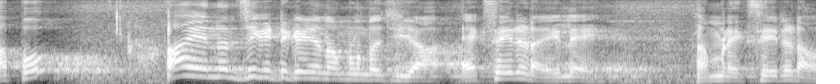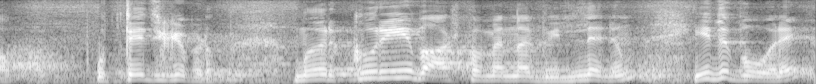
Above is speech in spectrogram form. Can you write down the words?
അപ്പോൾ ആ എനർജി കിട്ടിക്കഴിഞ്ഞാൽ നമ്മൾ എന്താ ചെയ്യുക എക്സൈറ്റഡ് ആയി അല്ലേ? നമ്മൾ എക്സൈറ്റഡ് ആവും. ഉത്തേജിക്കപ്പെടും. മെർക്കുറി ബാഷ്പം എന്ന വില്ലനും ഇതുപോലെ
